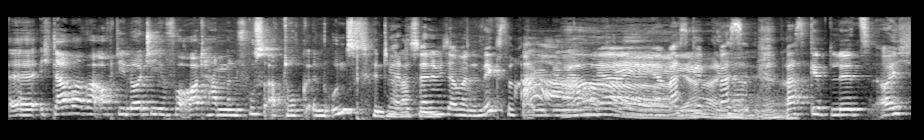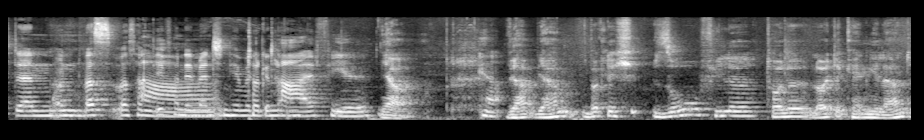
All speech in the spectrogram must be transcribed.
äh, ich glaube aber auch, die Leute hier vor Ort haben einen Fußabdruck in uns hinterlassen. Ja, das wäre nämlich auch meine nächste Frage Ah, gewesen. Ja, ja, ja. Was, ja, gibt, was, ja, ja. was gibt Lötz euch denn? Und was, was habt ihr von den Menschen hier mitgenommen? Total viel. Ja, Ja. wir, haben- wir haben wirklich so viele tolle Leute kennengelernt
